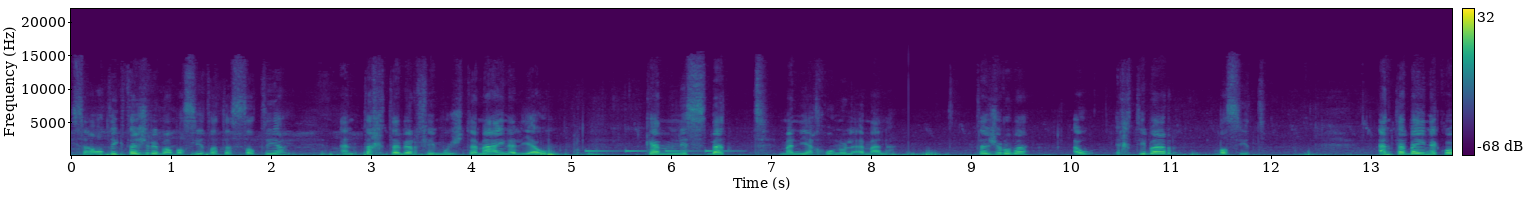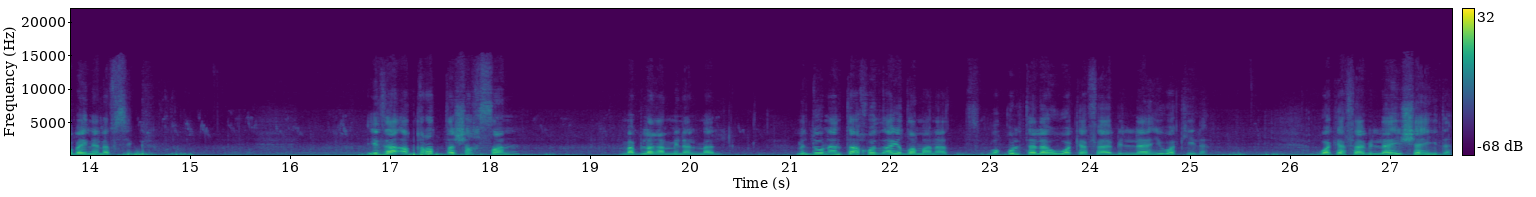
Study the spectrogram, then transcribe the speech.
سأعطيك تجربة بسيطة تستطيع أن تختبر في مجتمعنا اليوم كم نسبة من يخون الأمانة. تجربة أو اختبار بسيط. أنت بينك وبين نفسك إذا أقرضت شخصا مبلغا من المال من دون أن تأخذ أي ضمانات وقلت له وكفى بالله وكيلا وكفى بالله شهيدا.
